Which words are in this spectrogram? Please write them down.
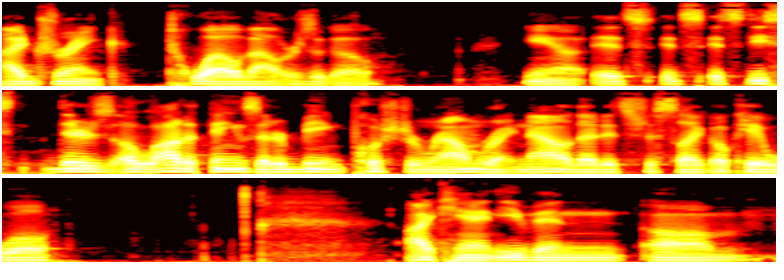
I drank 12 hours ago. You know, it's it's it's these. There's a lot of things that are being pushed around right now that it's just like, okay, well, I can't even, um,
